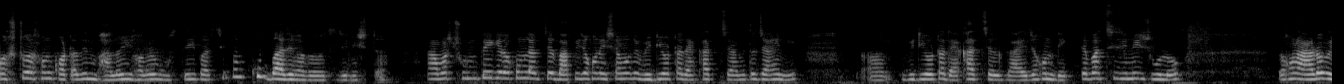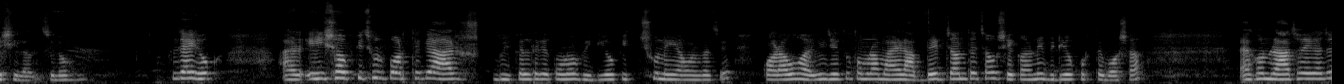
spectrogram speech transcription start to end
কষ্ট এখন কটা দিন ভালোই হবে, বুঝতেই পারছি, কারণ খুব বাজেভাবে হয়েছে জিনিসটা। আমার শুনতেই কীরকম লাগছে বাপি যখন এসে আমাকে ভিডিওটা দেখাচ্ছে, আমি তো যাইনি ভিডিওটা দেখাচ্ছে গায়ে যখন দেখতে পাচ্ছি জিনিসগুলো, তখন আরও বেশি লাগছিল। যাই হোক, আর এই সব কিছুর পর থেকে আর বিকেল থেকে কোনো ভিডিও কিচ্ছু নেই আমার কাছে, করাও হয়নি। যেহেতু তোমরা মায়ের আপডেট জানতে চাও, সে কারণে ভিডিও করতে বসা। এখন রাত হয়ে গেছে,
